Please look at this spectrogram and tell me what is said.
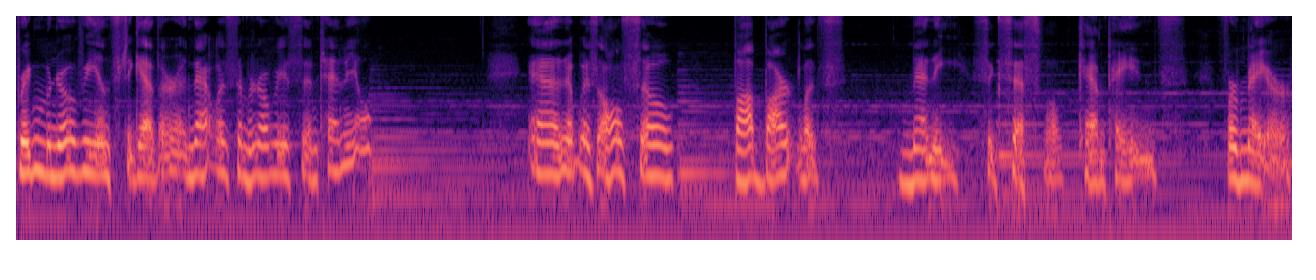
bring Monrovians together, and that was the Monrovia Centennial. And it was also Bob Bartlett's many successful campaigns for mayor.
